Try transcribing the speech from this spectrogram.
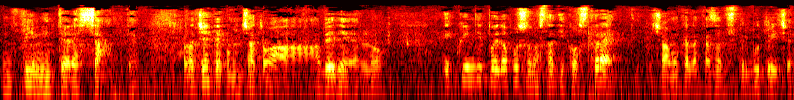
un film interessante, la gente ha cominciato a, a vederlo e quindi poi dopo sono stati costretti, diciamo che la casa distributrice,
